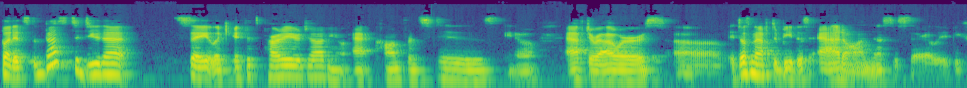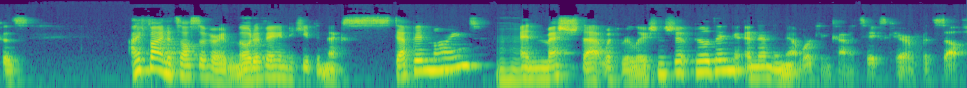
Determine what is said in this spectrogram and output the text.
But it's the best to do that say like if it's part of your job, you know, at conferences, you know, after hours. Uh, it doesn't have to be this add-on necessarily because I find it's also very motivating to keep the next step in mind mm-hmm. and mesh that with relationship building, and then the networking kind of takes care of itself.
